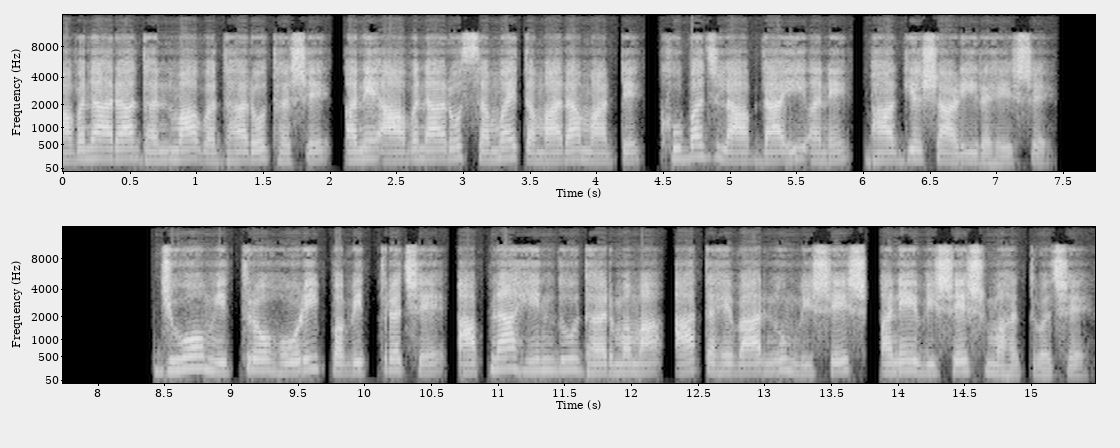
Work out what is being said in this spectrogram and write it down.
આવનારા ધનમાં વધારો થશે અને આવનારો સમય તમારા માટે ખૂબ જ લાભદાયી અને ભાગ્યશાળી રહેશે. જુઓ મિત્રો, હોળી પવિત્ર છે. આપના હિન્દુ ધર્મમાં આ તહેવારનું વિશેષ અને વિશેષ મહત્વ છે.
